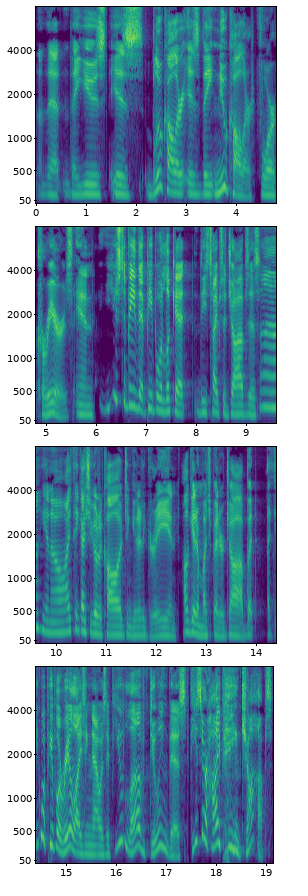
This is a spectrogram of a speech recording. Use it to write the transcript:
that they use is blue collar is the new collar for careers. And used to be that people would look at these types of jobs as, uh, you know, I think I should go to college and get a degree and I'll get a much better job. But I think what people are realizing now is if you love doing this, these are high paying jobs.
